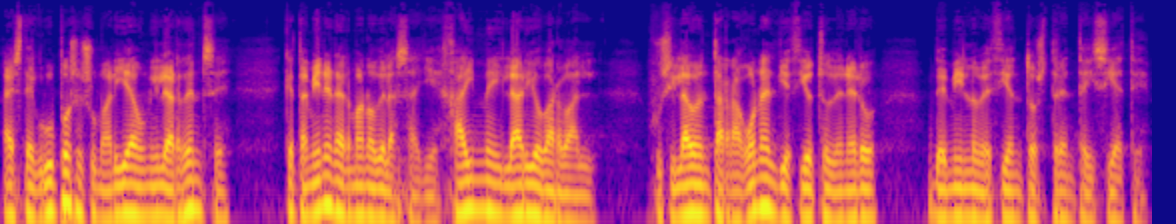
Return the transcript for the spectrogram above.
A este grupo se sumaría un hilardense, que también era hermano de la Salle, Jaime Hilario Barbal, fusilado en Tarragona el 18 de enero de 1937.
